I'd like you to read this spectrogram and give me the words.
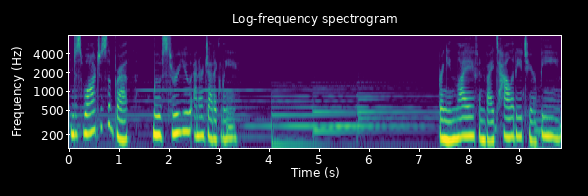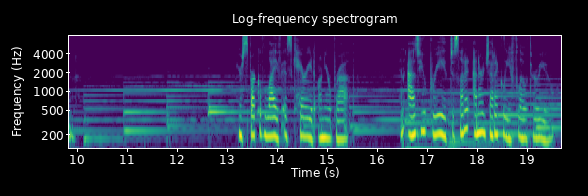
And just watch as the breath moves through you energetically bringing life and vitality to your being. Your spark of life is carried on your breath, and as you breathe, just let it energetically flow through you.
